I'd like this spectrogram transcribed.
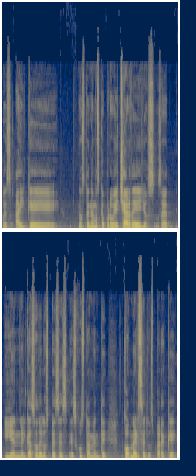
pues hay que, nos tenemos que aprovechar de ellos. O sea, y en el caso de los peces es justamente comérselos para que,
